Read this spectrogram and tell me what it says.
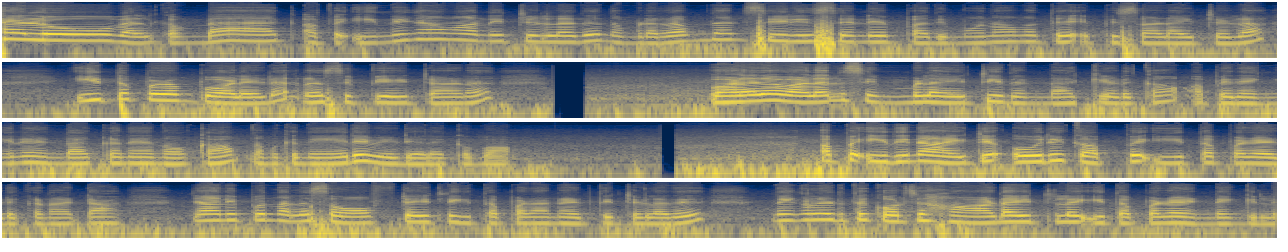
ഹലോ വെൽക്കം ബാക്ക് അപ്പോൾ ഇന്ന് ഞാൻ വന്നിട്ടുള്ളത് നമ്മുടെ റംദാൻ സീരീസിന്റെ പതിമൂന്നാമത്തെ എപ്പിസോഡായിട്ടുള്ള ഈത്തപ്പഴം പോളയുടെ റെസിപ്പി ആയിട്ടാണ്. വളരെ വളരെ സിമ്പിളായിട്ട് ഇത് ഉണ്ടാക്കിയെടുക്കാം. അപ്പോൾ ഇതെങ്ങനെ ഉണ്ടാക്കുന്നതെന്ന് നോക്കാം. നമുക്ക് നേരെ വീഡിയോയിലേക്ക് പോകാം അപ്പോൾ ഇതിനായിട്ട് ഒരു കപ്പ് ഈത്തപ്പഴം എടുക്കണം കേട്ടോ. ഞാനിപ്പോൾ നല്ല സോഫ്റ്റ് ആയിട്ടുള്ള ഈത്തപ്പഴമാണ് എടുത്തിട്ടുള്ളത്. നിങ്ങളടുത്ത് കുറച്ച് ഹാർഡായിട്ടുള്ള ഈത്തപ്പഴം ഉണ്ടെങ്കിൽ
